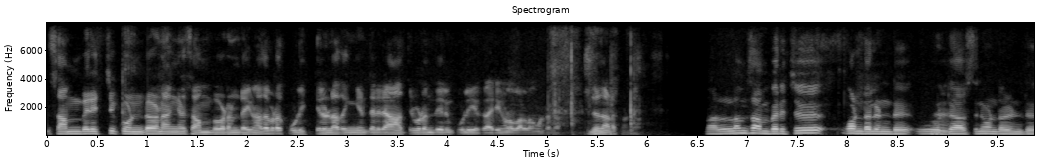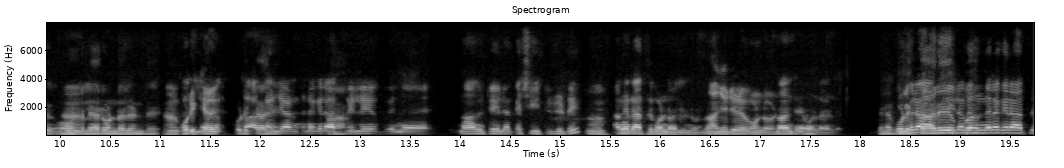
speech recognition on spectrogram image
സംഭരിച്ച് കൊണ്ടാണ് അങ്ങനെ സംഭവം ഇവിടെ ഉണ്ടായിരുന്നു. അതവിടെ കുളിക്കലുണ്ട്. അത് ഇങ്ങനെ തന്നെ രാത്രി ഇവിടെ എന്തെങ്കിലും കുളിയോ കാര്യങ്ങളോ വെള്ളം കൊണ്ടല്ലോ. ഇത് നടക്കണ്ടോ? വെള്ളം സംഭരിച്ച് കൊണ്ടലുണ്ട്. വീട്ടുകാവശ്യത്തിന് കൊണ്ടലുണ്ട്. ഹോട്ടലുകാർ കൊണ്ടലുണ്ട്. കല്യാണത്തിനൊക്കെ രാത്രിയിൽ പിന്നെ നാനൂറ്റിയിലൊക്കെ ഷീറ്റ് ഇട്ടിട്ട് അങ്ങനെ രാത്രി കൊണ്ടുപോകലുണ്ട് നാനൂറ്റി രൂപ കൊണ്ടുപോകണം നാനൂറ്റി കൊണ്ടുപോകലുണ്ട് പിന്നെ കുളിക്കാര് ഇന്നലെ രാത്രി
